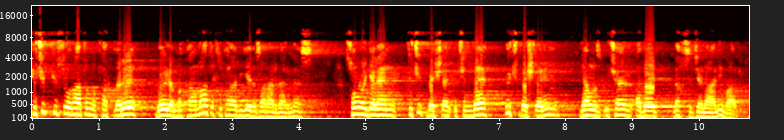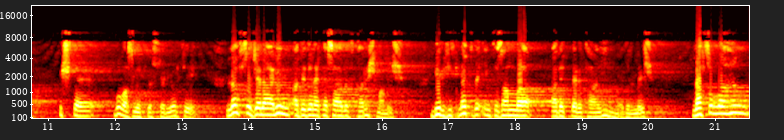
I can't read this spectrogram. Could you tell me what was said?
Küçük küsuratın farkları böyle makamat-ı hitabiyeye zarar vermez. Sonra gelen küçük beşler içinde üç beşlerin yalnız üçer adet lafz-ı celali var. İşte bu vaziyet gösteriyor ki lafz-ı celalin adedine tesadüf karışmamış. Bir hikmet ve intizamla adetleri tayin edilmiş. Lafzullah'ın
